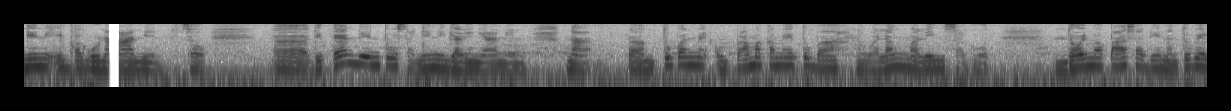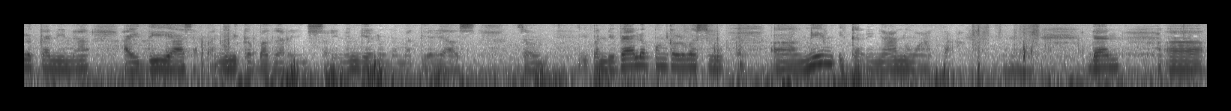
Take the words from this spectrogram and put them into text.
ngini ibagunanin. So, uh, depende ito sa ngini galinyanin na um, tupan me, upama ka meto ba na walang maling sagot. Ndoy mapasa din ang tuwil kanina idea sa panuni kabag-arrange sa inanggelo na materials. So, ipan-develop ang kalwaso uh, ngin ikalinyano ata. Then, uh,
